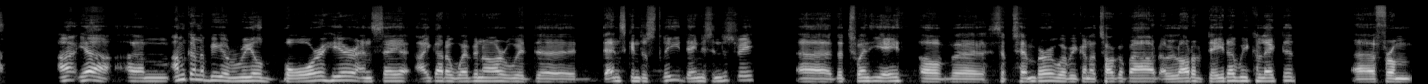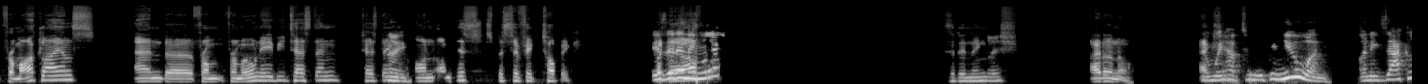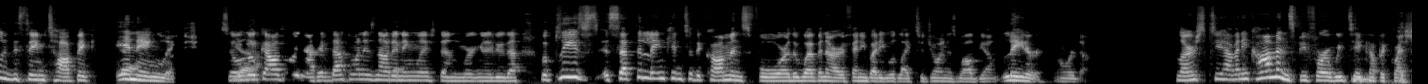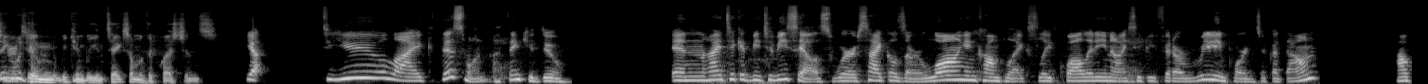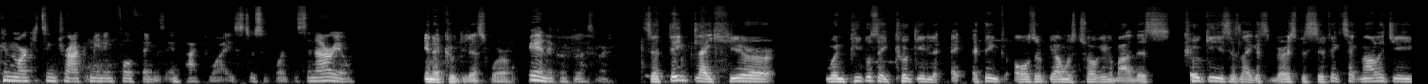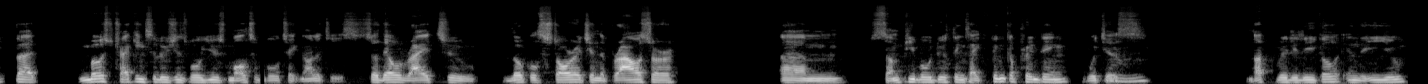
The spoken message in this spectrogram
Uh, yeah, um, I'm gonna be a real bore here and say I got a webinar with uh, Dansk Industri, Danish Industry, uh, the 28th of uh, September, where we're gonna talk about a lot of data we collected uh, from from our clients and uh, from from own A/B testing testing Nice. on on this specific topic. Is But it in are- English? Is it in English? I don't know. and we have to make a new one on exactly the same topic in English. So Yeah. look out for that. If that one is not in English, then we're going to do that. But please uh, set the link into the comments for the webinar if anybody would like to join as well beyond later when we're done. Lars, do you have any comments before we take mm, up a question I think or we two? can we can we can take some of the questions. Yeah. Do you like this one? I think you do. In high ticket B2B sales, where cycles are long and complex, lead quality and ICP fit are really important to cut down. How can marketing track meaningful things impact wise to support the scenario? In a cookieless world. In a cookieless world. So I think like here, when people say cookie, I think also Bjørn was talking about this. Cookies is like a very specific technology, but most tracking solutions will use multiple technologies. So they'll write to local storage in the browser. Um, some people do things like fingerprinting, which is Mhm. not really legal in the EU.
